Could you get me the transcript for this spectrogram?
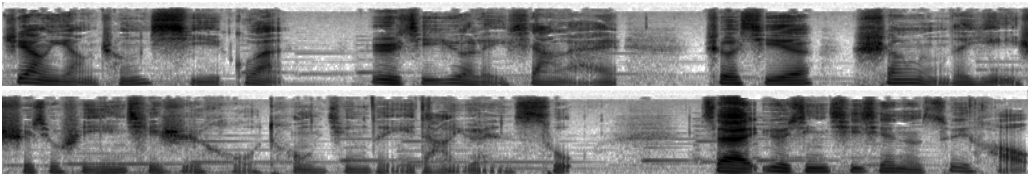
这样养成习惯，日积月累下来，这些生冷的饮食就是引起日后痛经的一大元素。在月经期间呢，最好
